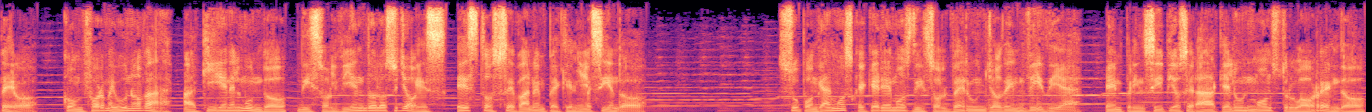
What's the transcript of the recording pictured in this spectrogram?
Pero, conforme uno va, aquí en el mundo, disolviendo los yoes, estos se van empequeñeciendo. Supongamos que queremos disolver un yo de envidia. En principio será aquel un monstruo horrendo,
